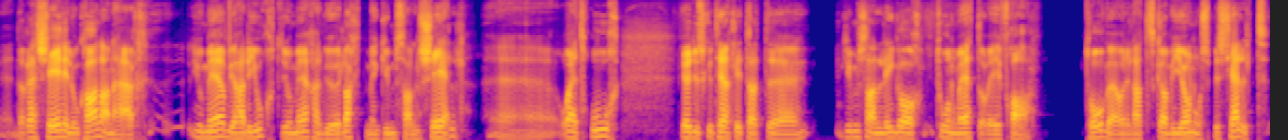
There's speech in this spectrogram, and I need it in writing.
Det er sjel i lokalene her. Jo mer vi hadde gjort, jo mer hadde vi ødelagt med gymsalens sjel. Eh, og jeg tror Vi har diskutert litt at eh, gymsalen ligger 200 meter ifra torvet, og det er at skal vi gjøre noe spesielt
